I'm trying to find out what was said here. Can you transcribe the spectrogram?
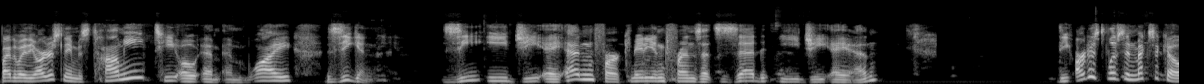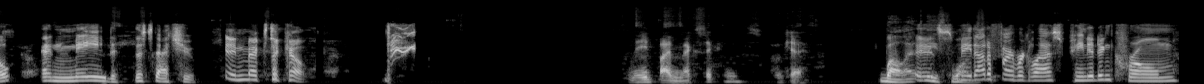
By the way, the artist's name is Tommy T O M M Y Zegan, Z E G A N for Canadian friends. That's Z E G A N. The artist lives in Mexico and made the statue in Mexico. Made by Mexicans? Okay. Well, at It's least one. made out of fiberglass, painted in chrome.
